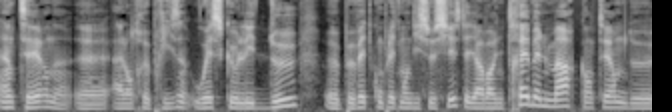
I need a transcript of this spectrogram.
interne euh, à l'entreprise ou est-ce que les deux euh, peuvent être complètement dissociés, c'est-à-dire avoir une très belle marque en termes de,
